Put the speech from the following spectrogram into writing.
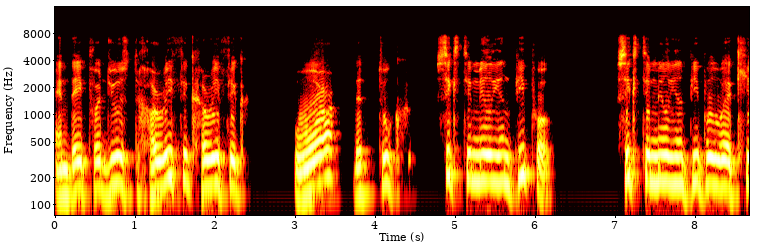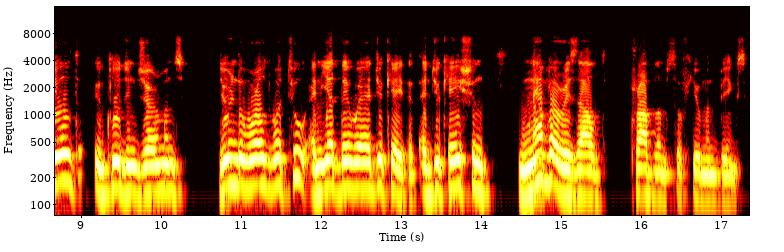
And they produced horrific, horrific war that took 60 million people. 60 million people were killed, including Germans, during the World War II, and yet they were educated. Education never resolved problems of human beings.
